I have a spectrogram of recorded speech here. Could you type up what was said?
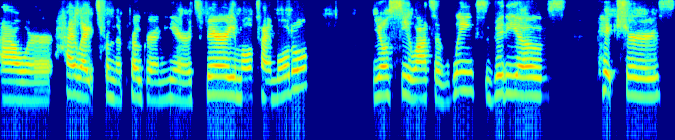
our highlights from the program year. It's very multimodal. You'll see lots of links, videos, pictures,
